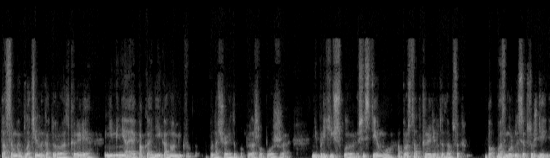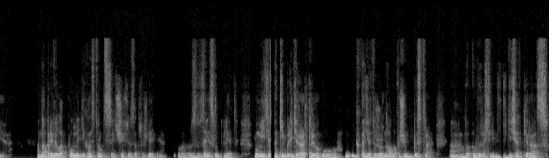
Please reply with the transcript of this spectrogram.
та самая плотина, которую открыли, не меняя пока ни экономику, вначале это произошло позже, ни политическую систему, а просто открыли вот эту возможность обсуждения. Она привела к полной деконструкции через обсуждение за несколько лет. Помните, какие были тиражи у газет и журналов очень быстро а, выросли в десятки раз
